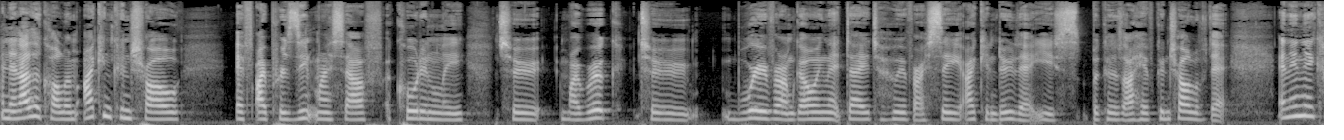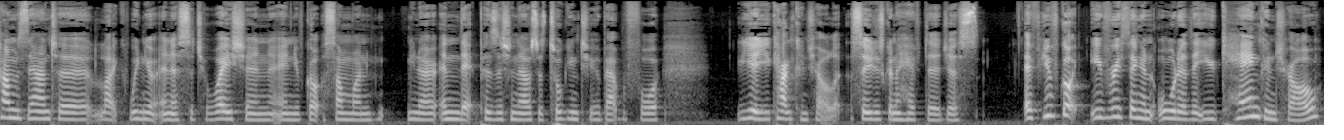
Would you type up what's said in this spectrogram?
And another column, I can control if I present myself accordingly to my work, to wherever I'm going that day to whoever I see, I can do that, yes, because I have control of that. And then it comes down to like when you're in a situation and you've got someone, you know, in that position that I was just talking to you about before, yeah, you can't control it. So you're just going to have to just, if you've got everything in order that you can control,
